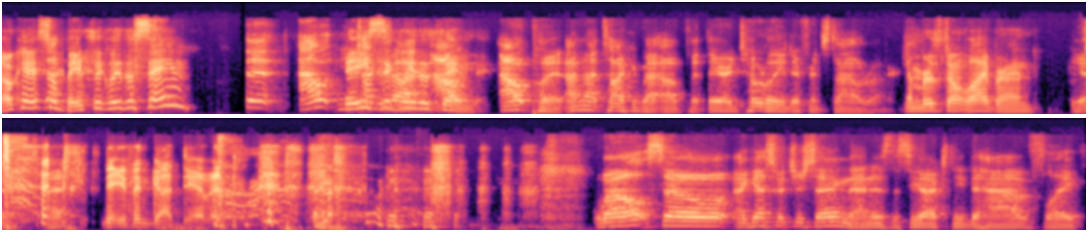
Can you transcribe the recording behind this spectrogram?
Okay, so basically the same. The out basically the same out, output. I'm not talking about output. They are totally different style runners. Numbers don't lie, Brian. Yeah, Nathan. God damn it. well, so I guess what you're saying then is the Seahawks need to have like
